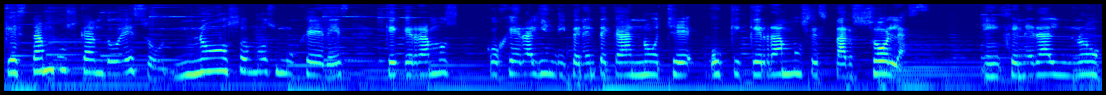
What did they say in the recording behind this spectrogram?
que están buscando eso. No somos mujeres que querramos a alguien diferente cada noche o que querramos estar solas. En general no,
